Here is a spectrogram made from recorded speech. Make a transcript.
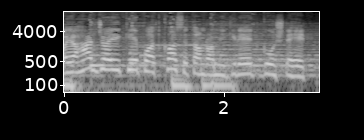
و یا هر جایی که پادکاستتان را می گیرید گوش دهید.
